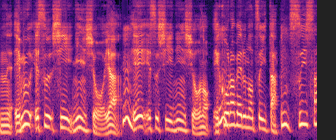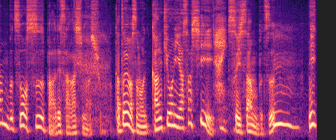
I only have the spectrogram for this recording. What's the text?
うん。ね MSC 認証やうん。ASC 認証のエコラベルのついたうん。水産物をスーパーで探しましょう。例えばその環境に優しいはい。水産物うん、に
